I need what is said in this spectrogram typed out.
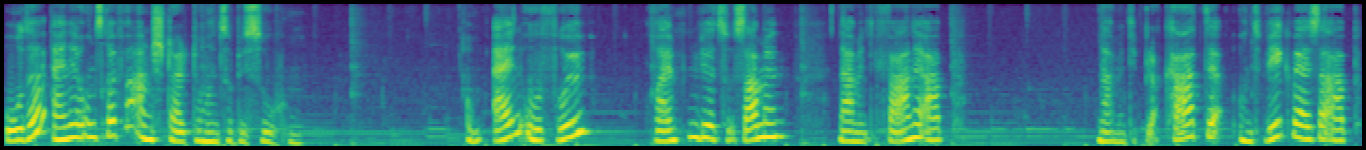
oder eine unserer Veranstaltungen zu besuchen. Um 1 Uhr früh räumten wir zusammen, nahmen die Fahne ab, nahmen die Plakate und Wegweiser ab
